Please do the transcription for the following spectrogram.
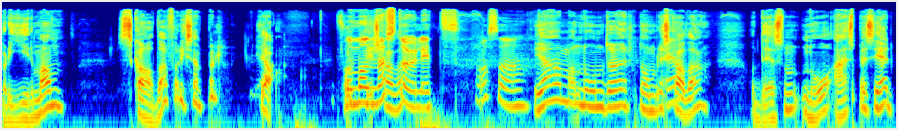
blir man skada, for eksempel? Ja. Og man mister jo litt også. Ja, man, noen dør, noen blir Ja. Og det som nå er spesielt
